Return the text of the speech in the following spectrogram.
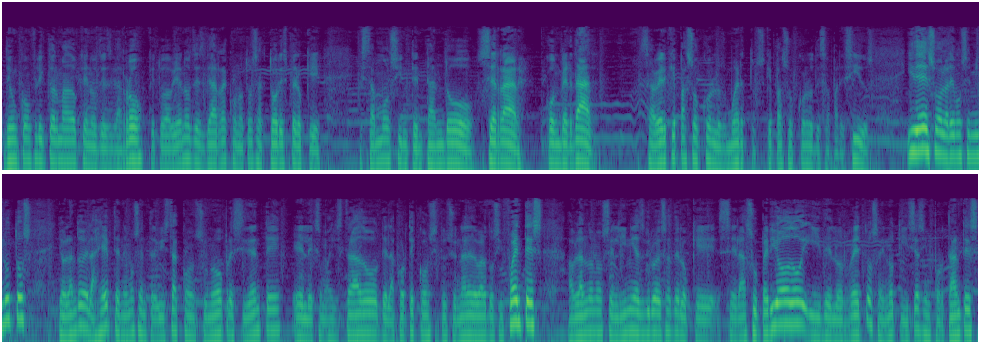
de un conflicto armado que nos desgarró, que todavía nos desgarra con otros actores, pero que estamos intentando cerrar con verdad, saber qué pasó con los muertos, qué pasó con los desaparecidos. Y de eso hablaremos en minutos. Y hablando de la JEP, tenemos entrevista con su nuevo presidente, el ex magistrado de la Corte Constitucional, Eduardo Cifuentes, hablándonos en líneas gruesas de lo que será su periodo y de los retos. Hay noticias importantes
